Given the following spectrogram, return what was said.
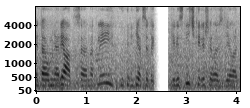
это у меня реакция на клей, я все-таки реснички решила сделать.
